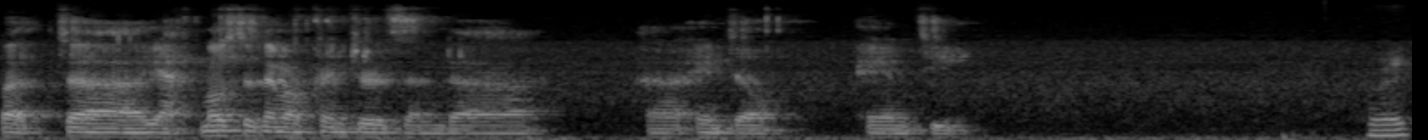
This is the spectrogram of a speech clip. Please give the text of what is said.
But uh, yeah, most of them are printers and uh, uh Intel AMT. Great.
